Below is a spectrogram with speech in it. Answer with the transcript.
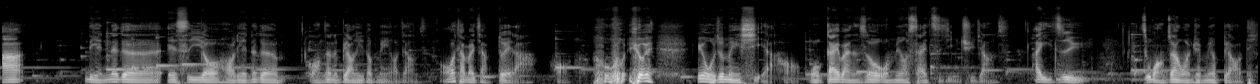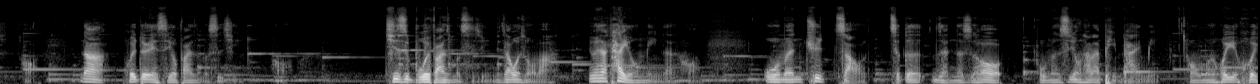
啊，连那个 SEO 哈，连那个网站的标题都没有这样子，我坦白讲，对啦，哦，因为因为我就没写啊，哈，我改版的时候我没有塞字进去这样子，啊，以至于这网站完全没有标题，好。那会对 SEO 发生什么事情？好，其实不会发生什么事情，你知道为什么吗？因为他太有名了。哈，我们去找这个人的时候，我们是用他的品牌名，我们会会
